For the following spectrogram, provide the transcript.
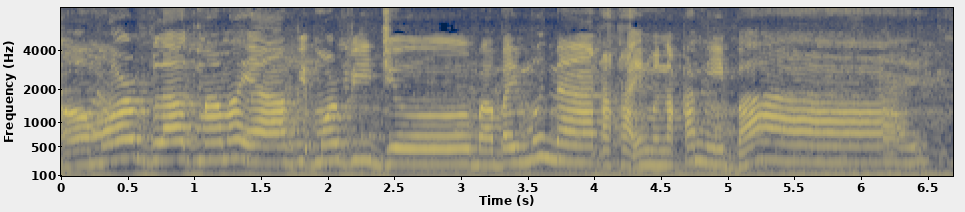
Oh, more vlog mamaya. More video. Bye-bye muna. Kakain muna kami. Bye!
